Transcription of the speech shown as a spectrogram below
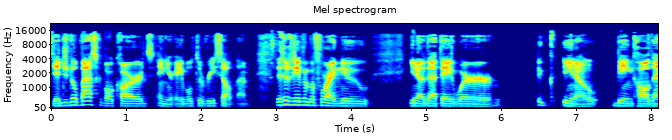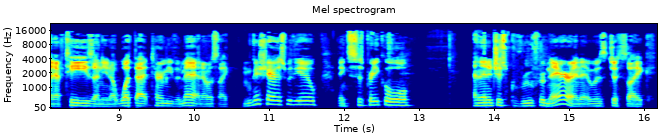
digital basketball cards and you're able to resell them. This was even before I knew, you know, that they were, you know, being called NFTs and, you know, what that term even meant. And I was like, I'm going to share this with you. I think this is pretty cool. And then it just grew from there. And it was just like,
